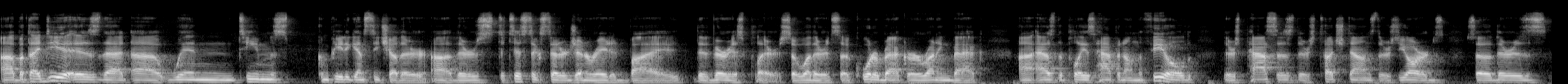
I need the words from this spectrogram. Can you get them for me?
Uh, but the idea is that uh, when teams compete against each other. Uh, there's statistics that are generated by the various players. So whether it's a quarterback or a running back, uh, as the plays happen on the field, there's passes, there's touchdowns, there's yards. So there's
